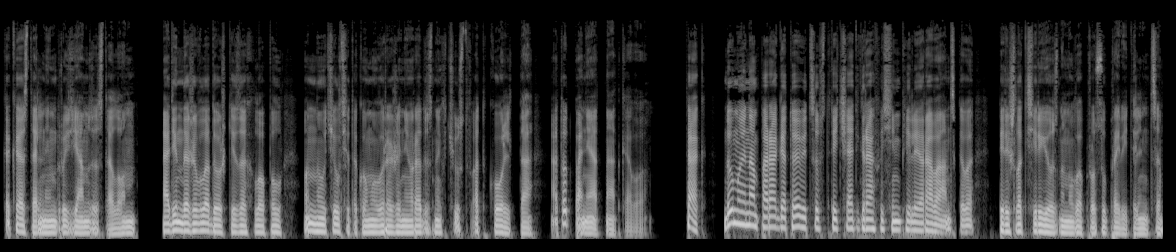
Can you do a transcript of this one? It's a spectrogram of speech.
как и остальным друзьям за столом. Один даже в ладошки захлопал — он научился такому выражению радостных чувств от Кольта, а тот понятно от кого. «Так, думаю, нам пора готовиться встречать графа Симпеля Раванского», перешла к серьезному вопросу правительница.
